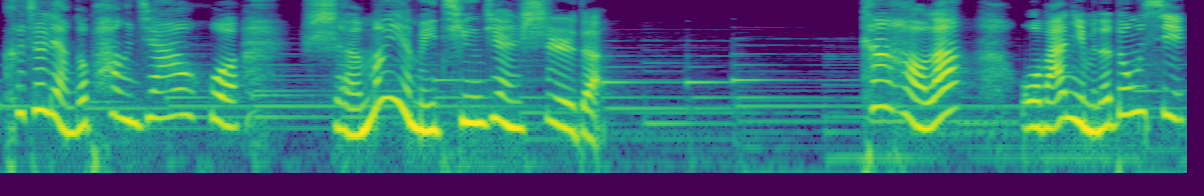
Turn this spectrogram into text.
可这两个胖家伙什么也没听见似的。看好了，我把你们的东西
